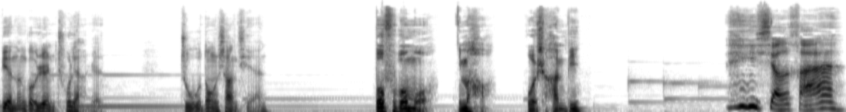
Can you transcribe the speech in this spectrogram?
便能够认出两人，主动上前：“伯父伯母，你们好，我是韩冰。”嘿，小韩，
